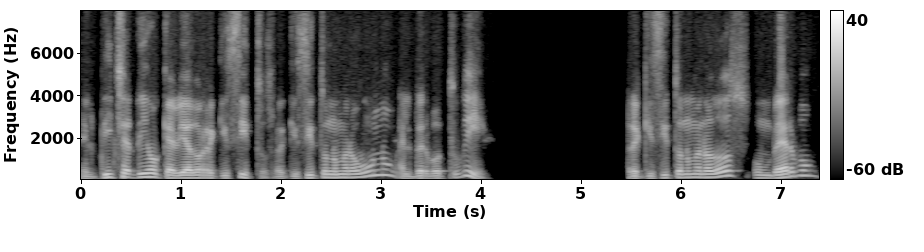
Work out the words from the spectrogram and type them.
El teacher dijo que había dos requisitos. Requisito número uno, el verbo to be. Requisito número dos, un verbo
